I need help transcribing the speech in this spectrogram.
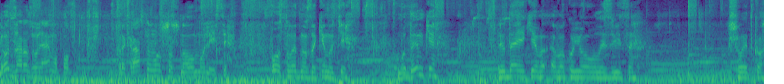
І от зараз гуляємо по прекрасному сосновому лісі. Повз видно закинуті будинки людей, які евакуйовували звідси швидко.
